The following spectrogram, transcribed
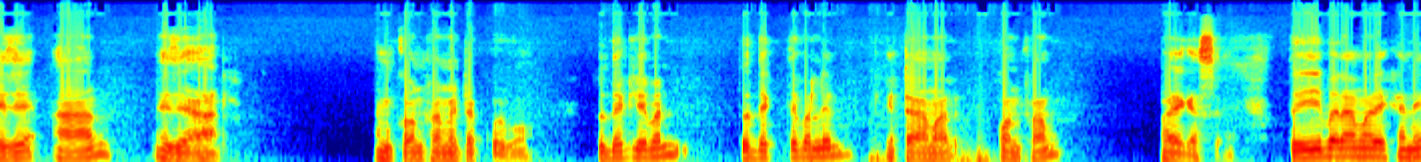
এই যে আর, এই যে আর। আমি কনফার্ম এটা করব। তো দেখলে এবার, তো দেখতে পারলেন, এটা আমার কনফার্ম হয়ে গেছে। তো এইবার আমার এখানে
